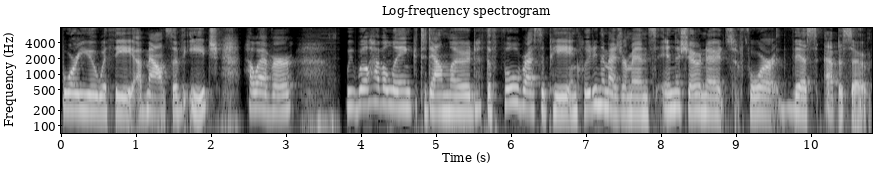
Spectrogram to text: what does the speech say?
bore you with the amounts of each. However, we will have a link to download the full recipe, including the measurements, in the show notes for this episode.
